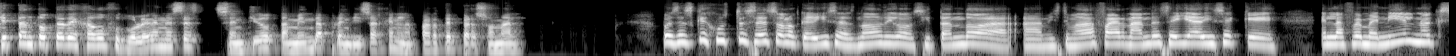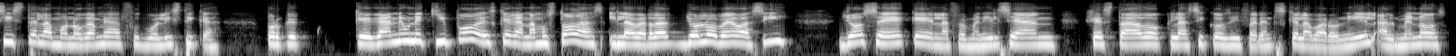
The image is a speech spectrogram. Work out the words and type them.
¿Qué tanto te ha dejado futbolera en ese sentido también de aprendizaje en la parte personal? Pues es que justo es eso lo que dices, ¿no? Digo, citando a, mi estimada Fa Hernández, ella dice que en la femenil no existe la monogamia futbolística, porque que gane un equipo es que ganamos todas, y la verdad yo lo veo así. Yo sé que en la femenil se han gestado clásicos diferentes que la varonil, al menos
